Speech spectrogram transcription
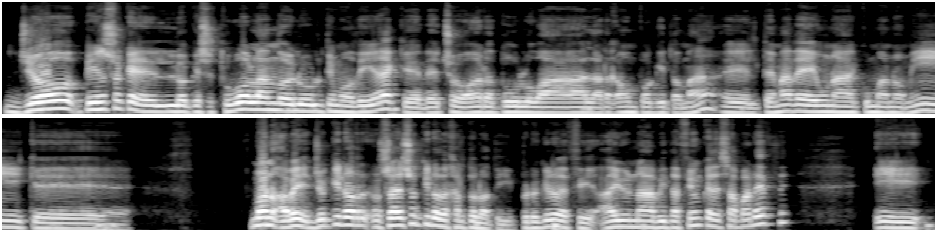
Yo pienso que lo que se estuvo hablando el último día, que de hecho ahora tú lo vas a alargar un poquito más, el tema de una Akuma no Mi que... Bueno, a ver, yo quiero, o sea, eso quiero dejártelo a ti, pero quiero decir, hay una habitación que desaparece y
